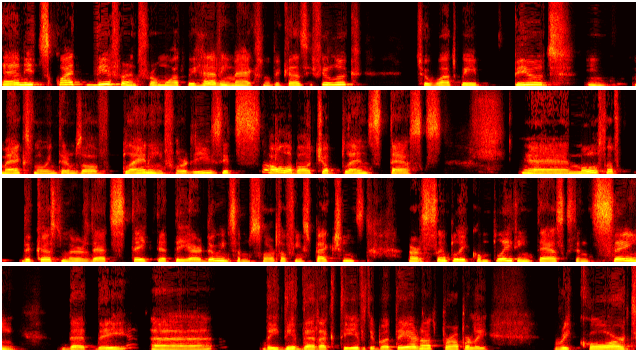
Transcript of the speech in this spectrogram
and it's quite different from what we have in Maximo because if you look to what we build in Maximo in terms of planning for these, it's all about job plans, tasks, and most of the customers that state that they are doing some sort of inspections are simply completing tasks and saying that they uh, they did that activity, but they are not properly record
